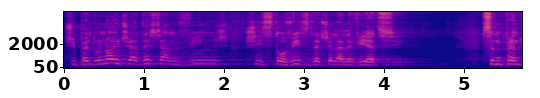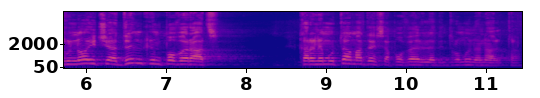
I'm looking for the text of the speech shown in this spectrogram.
ci pentru noi cei adesea învinși și stoviți de cele ale vieții. Sunt pentru noi cei adânc împovărați, care ne mutăm adesea poverile dintr-o mână în alta.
